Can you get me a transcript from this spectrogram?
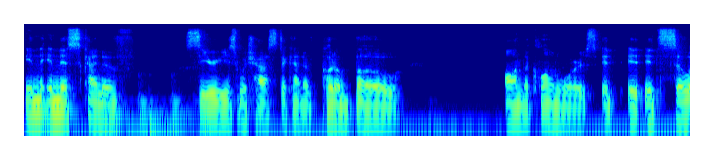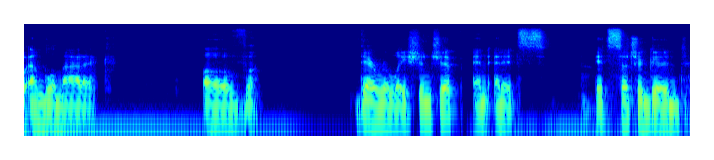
in in this kind of series which has to kind of put a bow on the Clone Wars. It, it it's so emblematic of their relationship and and it's it's such a good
